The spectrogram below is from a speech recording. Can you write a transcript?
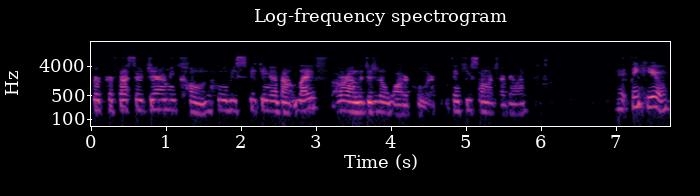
for Professor Jeremy Cohn, who will be speaking about life around the digital water cooler. Thank you so much, everyone. Thank you.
